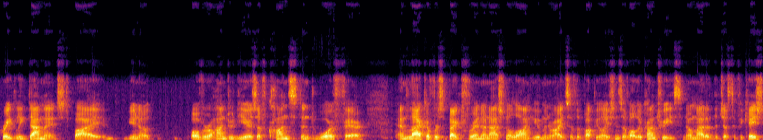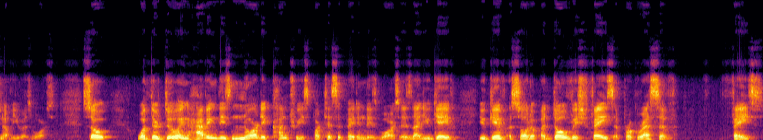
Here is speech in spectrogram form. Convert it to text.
greatly damaged by, you know, over a hundred years of constant warfare and lack of respect for international law and human rights of the populations of other countries, no matter the justification of US wars. So what they're doing, having these Nordic countries participate in these wars, is that you gave you give a sort of a dovish face, a progressive face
